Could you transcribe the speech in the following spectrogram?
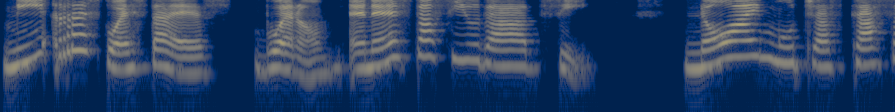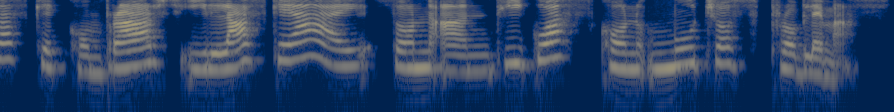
Mi respuesta es, bueno, en esta ciudad sí. No hay muchas casas que comprar y las que hay son antiguas con muchos problemas.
